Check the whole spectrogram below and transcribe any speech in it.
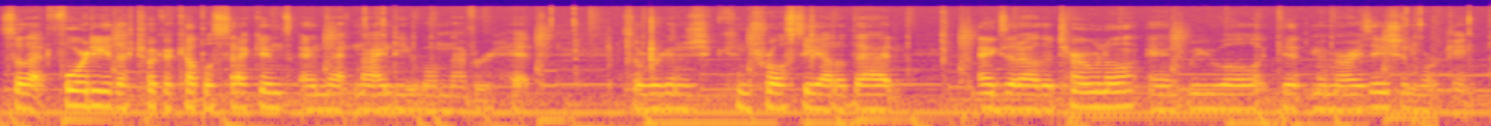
so that 40 that took a couple seconds, and that 90 will never hit. So we're going to control C out of that, exit out of the terminal, and we will get memorization working.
